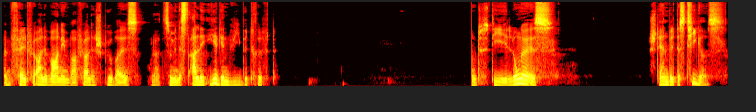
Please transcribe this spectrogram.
im Feld für alle wahrnehmbar, für alle spürbar ist oder zumindest alle irgendwie betrifft. Und die Lunge ist Sternbild des Tigers.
